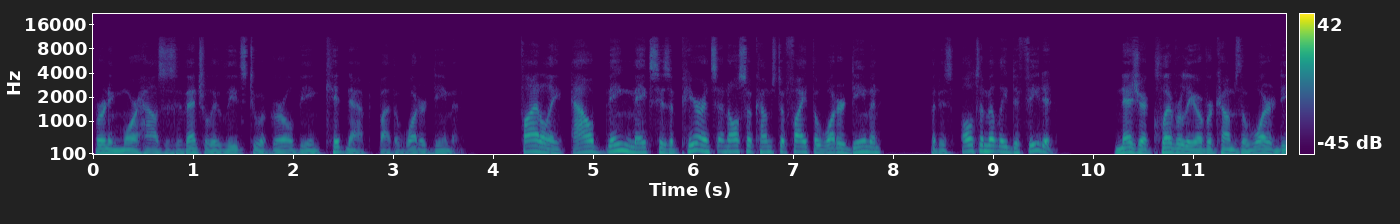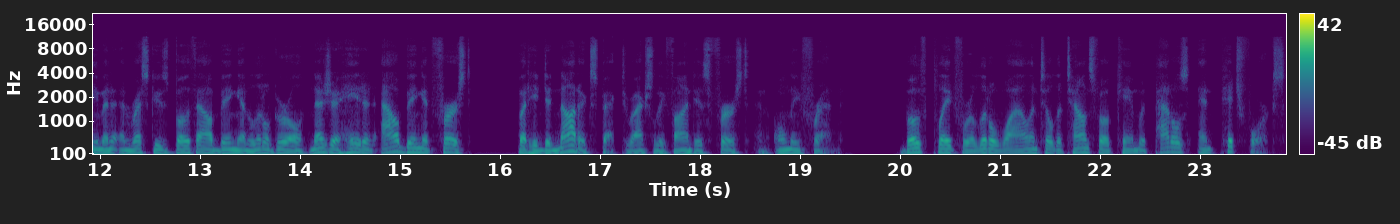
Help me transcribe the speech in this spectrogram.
Burning more houses eventually leads to a girl being kidnapped by the water demon. Finally, Ao Bing makes his appearance and also comes to fight the water demon, but is ultimately defeated. Nezha cleverly overcomes the water demon and rescues both Ao Bing and a little girl. Nezha hated Ao Bing at first, but he did not expect to actually find his first and only friend. Both played for a little while until the townsfolk came with paddles and pitchforks.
